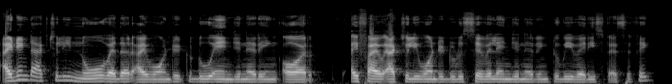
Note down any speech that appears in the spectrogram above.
i didn't actually know whether i wanted to do engineering or if i actually wanted to do civil engineering to be very specific.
